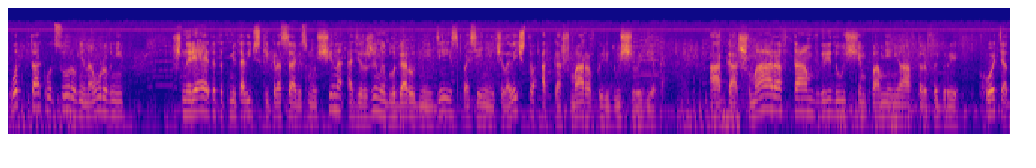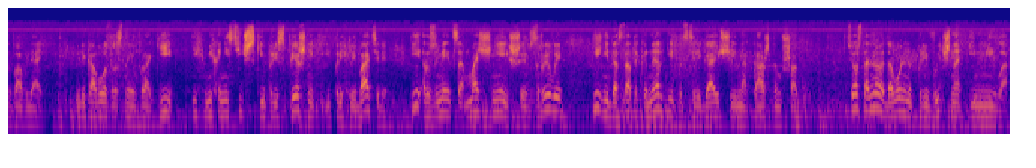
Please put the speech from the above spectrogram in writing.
Вот так вот с уровня на уровне шныряет этот металлический красавец-мужчина, одержимый благородной идеей спасения человечества от кошмаров грядущего века. А кошмаров там в грядущем, по мнению авторов игры, хоть отбавляй. Великовозрастные враги, их механистические приспешники и прихлебатели, и, разумеется, мощнейшие взрывы и недостаток энергии, подстерегающие на каждом шагу. Все остальное довольно привычно и мило.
